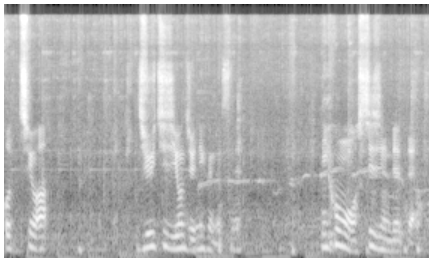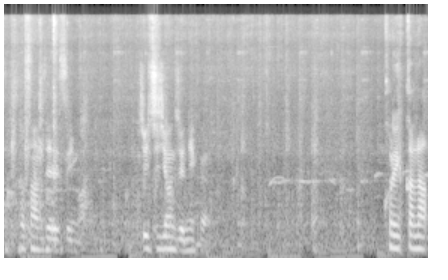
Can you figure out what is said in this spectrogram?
こっちは11時42分ですね。日本を7時に出てロサンゼルス今11時42分。これから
